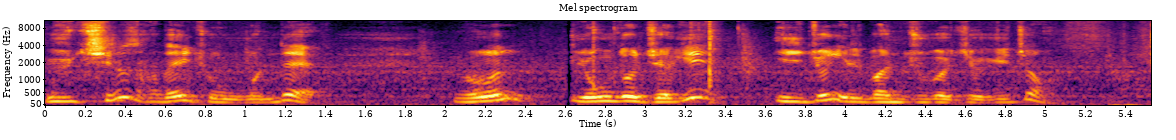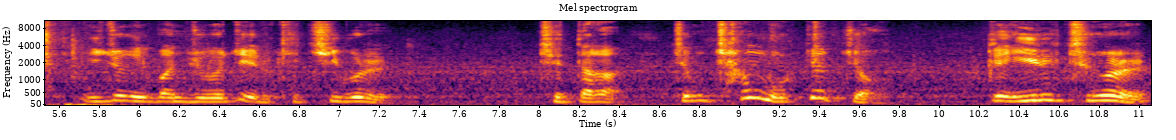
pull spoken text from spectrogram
위치는 상당히 좋은 건데 이건 용도 지역이 2종 일반 주거 지역이죠. 2종 일반 주거 지역 이렇게 집을 짓다가 지금 창못 꼈죠. 그 1층을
